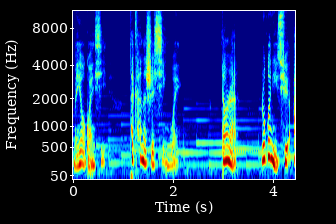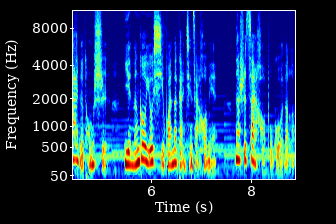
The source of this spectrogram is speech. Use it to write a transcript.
没有关系，他看的是行为。当然，如果你去爱的同时，也能够有喜欢的感情在后面，那是再好不过的了。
